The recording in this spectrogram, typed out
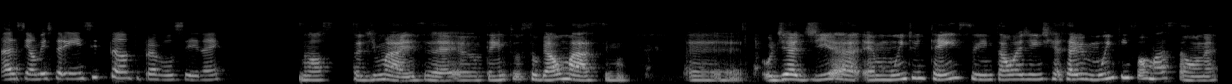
assim, é uma experiência e tanto para você, né? Nossa, demais. É, eu tento sugar o máximo. É, o dia a dia é muito intenso, então a gente recebe muita informação, né?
